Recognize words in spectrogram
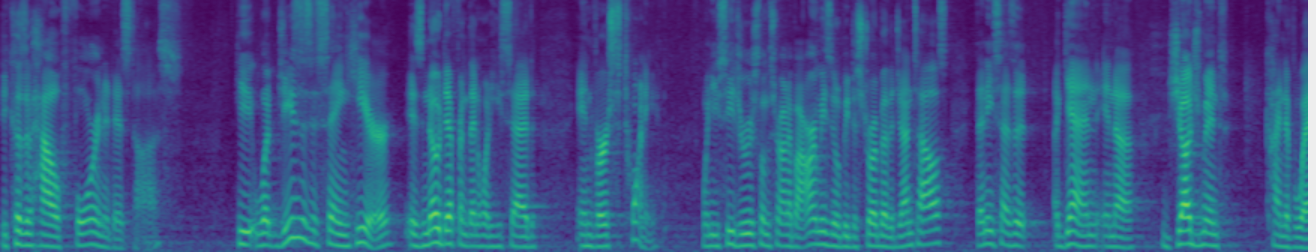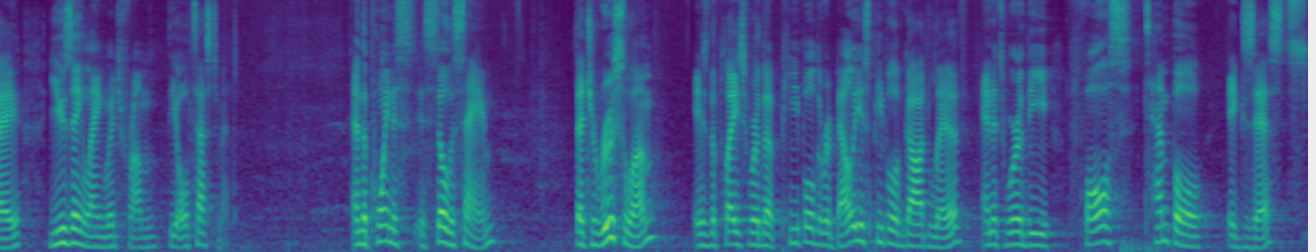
because of how foreign it is to us, he, what Jesus is saying here is no different than what he said in verse 20. When you see Jerusalem surrounded by armies, it will be destroyed by the Gentiles. Then he says it again in a judgment kind of way, using language from the Old Testament. And the point is, is still the same that Jerusalem is the place where the people, the rebellious people of God, live, and it's where the false temple exists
